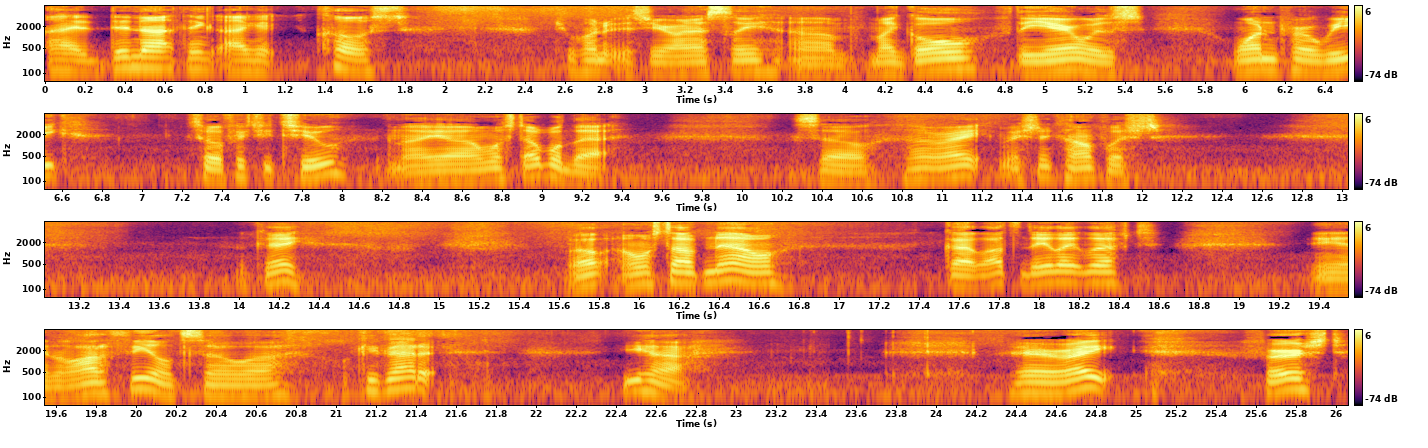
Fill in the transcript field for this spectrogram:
I did not think I'd get close 200 this year, honestly. Um, my goal for the year was one per week, so 52, and I uh, almost doubled that. So, alright, mission accomplished. Okay. Well, I won't stop now. Got lots of daylight left and a lot of fields, so uh, we'll keep at it. Yeah. Alright, first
